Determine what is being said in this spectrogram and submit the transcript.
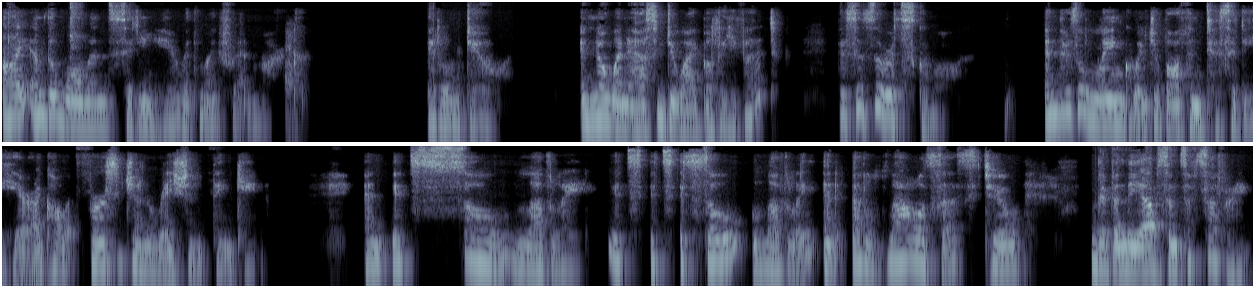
i am the woman sitting here with my friend mark. It'll do. And no one asks do i believe it this is the earth school. And there's a language of authenticity here. I call it first generation thinking. And it's so lovely. It's it's it's so lovely. And it allows us to live in the absence of suffering.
